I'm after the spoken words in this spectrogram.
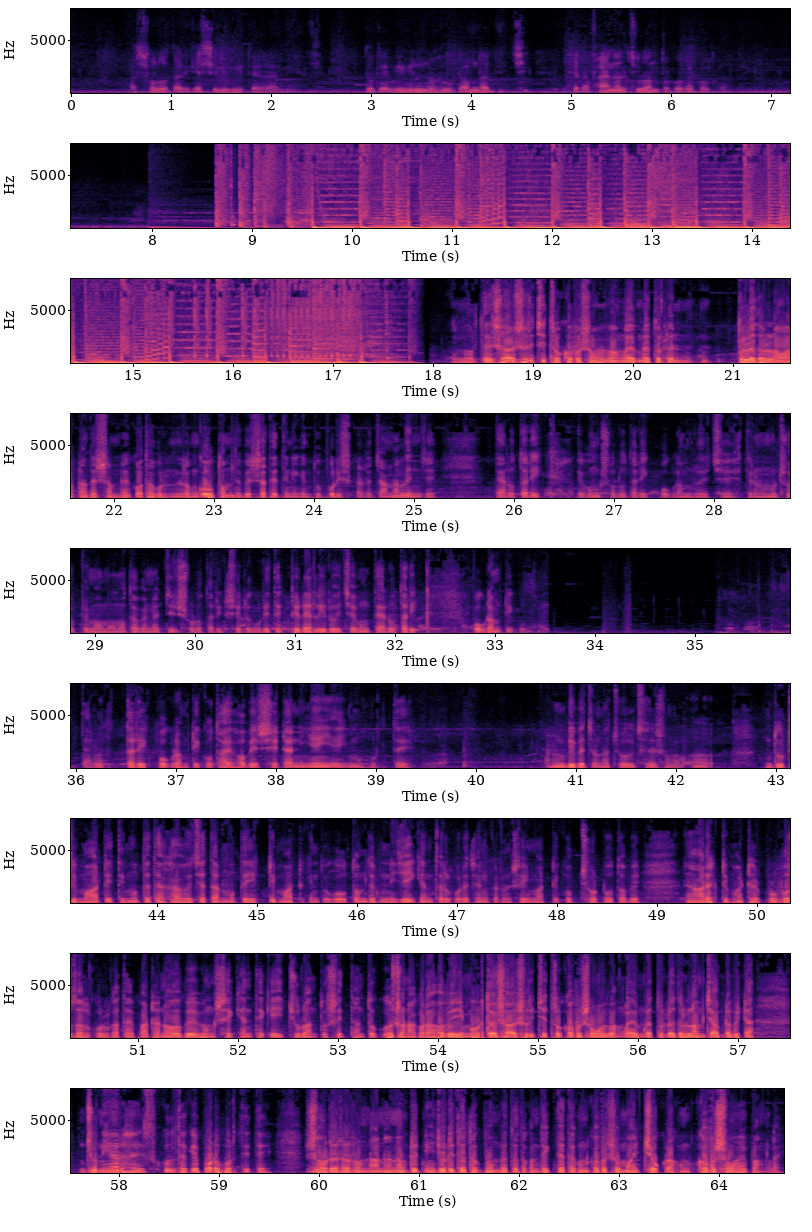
আর ষোলো তারিখে শিলিগুড়িতে র্যালি আছে দুটোই বিভিন্ন রুট আমরা দিচ্ছি। সেটা ফাইনাল চূড়ান্ত করবে কলকাতা। মুহূর্তে সরাসরি চিত্র খবর সময় বাংলায় আমরা তুলে তুলে ধরলাম আপনাদের সামনে। কথা বলে নিলাম গৌতম দেবের সাথে। তিনি কিন্তু পরিষ্কার জানালেন যে তেরো তারিখ এবং ষোলো তারিখ প্রোগ্রাম রয়েছে তৃণমূল সুপ্রিমো মমতা ব্যানার্জির। ষোলো তারিখ শিলিগুড়িতে একটি র্যালি রয়েছে এবং তেরো তারিখ প্রোগ্রামটি কোথায় তেরো তারিখ প্রোগ্রামটি কোথায় হবে সেটা নিয়েই এই মুহূর্তে বিবেচনা চলছে। দুটি মাঠ ইতিমধ্যে দেখা হয়েছে। তার মধ্যে একটি মাঠ কিন্তু গৌতম দেব নিজেই ক্যান্সেল করেছেন, কারণ সেই মাঠটি খুব ছোট। তবে আরেকটি মাঠের প্রপোজাল কলকাতায় পাঠানো হবে এবং সেখান থেকেই চূড়ান্ত সিদ্ধান্ত ঘোষণা করা হবে। এই মুহূর্তে সরাসরি চিত্র খবর সময় বাংলায় আমরা তুলে ধরলাম চাপড়াবিটা জুনিয়র হাই স্কুল থেকে। পরবর্তীতে শহরের আরও নানান আপডেট নিয়ে জড়িত থাকব আমরা। ততক্ষণ দেখতে থাকুন খবর সময়, চোখ রাখুন খবর সময় বাংলায়।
